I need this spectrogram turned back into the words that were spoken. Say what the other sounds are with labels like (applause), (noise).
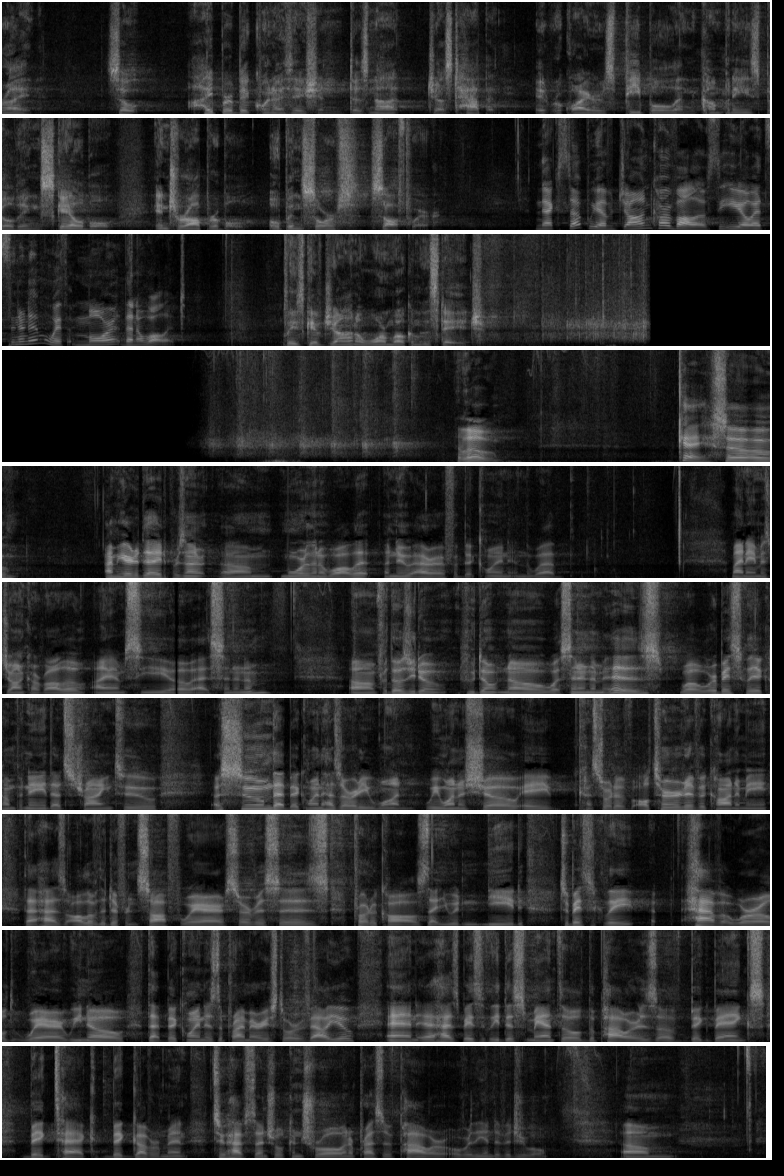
Right. So hyper-Bitcoinization does not just happen. It requires people and companies building scalable, interoperable, open source software. Next up, we have John Carvalho, CEO at Synonym with More Than a Wallet. Please give John a warm welcome to the stage. Hello. Okay, so I'm here today to present um, More Than a Wallet, a new era for Bitcoin in the web. My name is John Carvalho. I am CEO at Synonym. Um, for those of you don't, who don't know what Synonym is, well, we're basically a company that's trying to assume that Bitcoin has already won. We want to show a sort of alternative economy that has all of the different software, services, protocols that you would need to basically have a world where we know that Bitcoin is the primary store of value and it has basically dismantled the powers of big banks, big tech, big government to have central control and oppressive power over the individual. Um,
